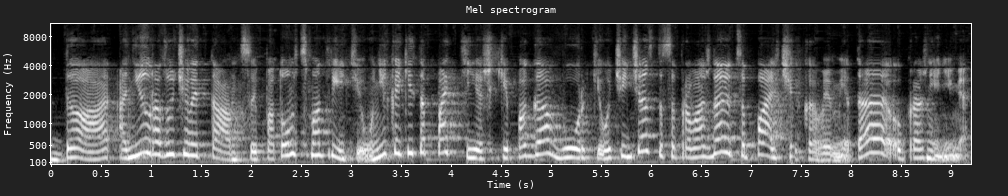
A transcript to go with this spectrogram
Да, они разучивают танцы. Потом, смотрите, у них какие-то потешки, поговорки очень часто сопровождаются пальчиковыми да, упражнениями.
